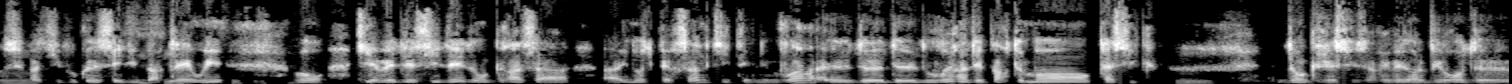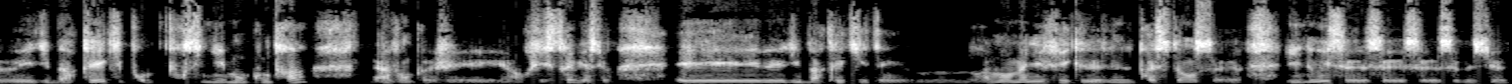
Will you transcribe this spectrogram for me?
Je ne sais mhm. pas si vous connaissez Eddie Barclay, oui. Bon, qui avait décidé donc grâce à, à, une autre personne qui était venue me voir de d'ouvrir un département classique. Mhm. Donc je suis arrivé dans le bureau de Eddie Barclay qui pour, pour signer mon contrat avant que j'ai enregistré bien sûr. Et Eddie Barclay qui était vraiment magnifique, une prestance euh, inouïe ce, ce, ce, ce monsieur.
